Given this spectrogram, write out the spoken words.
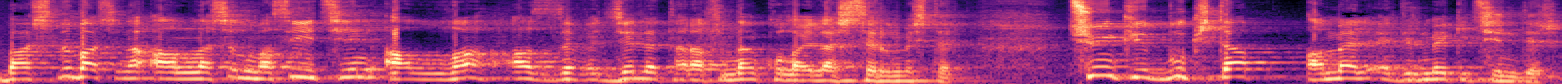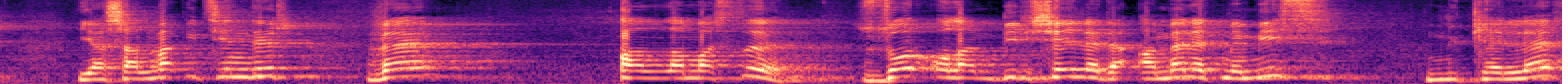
başlı başına anlaşılması için Allah Azze ve Celle tarafından kolaylaştırılmıştır. Çünkü bu kitap amel edilmek içindir. Yaşanmak içindir ve anlaması zor olan bir şeyle de amel etmemiz mükellef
